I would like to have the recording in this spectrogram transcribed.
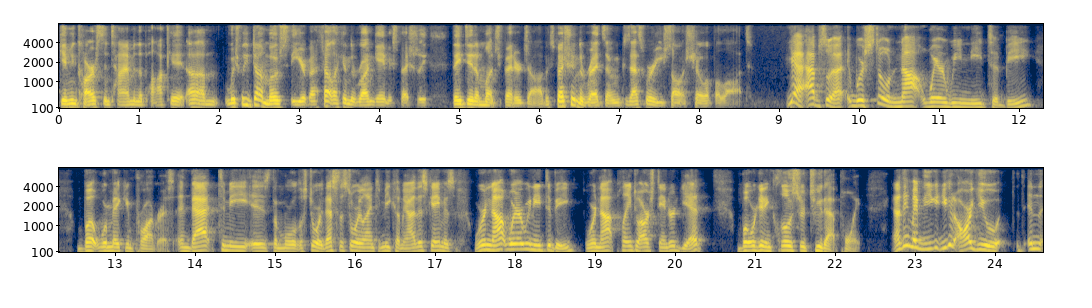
giving Carson time in the pocket, um, which we've done most of the year. But I felt like in the run game, especially, they did a much better job, especially in the red zone because that's where you saw it show up a lot. Yeah, absolutely. We're still not where we need to be, but we're making progress. And that to me is the moral of the story. That's the storyline to me coming out of this game is we're not where we need to be. We're not playing to our standard yet, but we're getting closer to that point. And I think maybe you, you could argue in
